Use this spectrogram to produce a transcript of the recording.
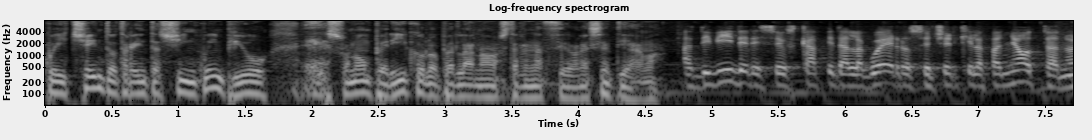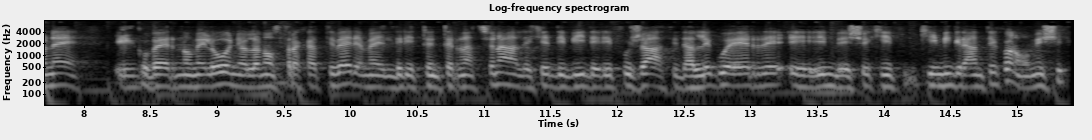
quei 135 in più eh, sono un pericolo per la nostra nazione nazione. Sentiamo. A dividere se scappi dalla guerra o se cerchi la pagnotta non è il governo Meloni o la nostra cattiveria, ma è il diritto internazionale che divide i rifugiati dalle guerre e invece chi, chi i migranti economici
